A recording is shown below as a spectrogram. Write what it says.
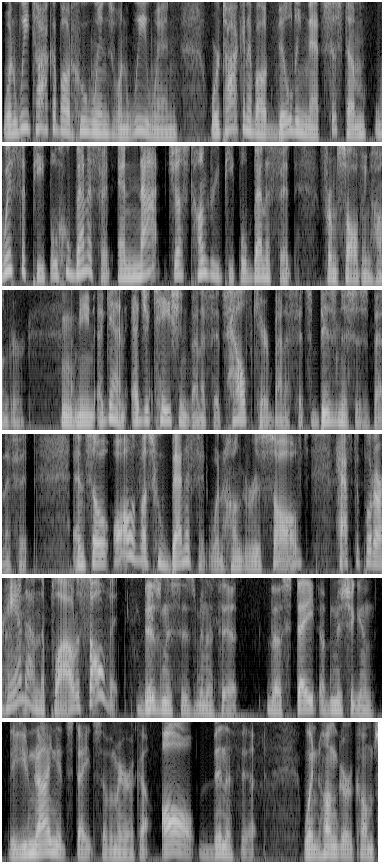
when we talk about who wins when we win, we're talking about building that system with the people who benefit and not just hungry people benefit from solving hunger. Hmm. I mean, again, education benefits, healthcare benefits, businesses benefit. And so all of us who benefit when hunger is solved have to put our hand on the plow to solve it. Businesses benefit. The state of Michigan, the United States of America, all benefit when hunger comes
